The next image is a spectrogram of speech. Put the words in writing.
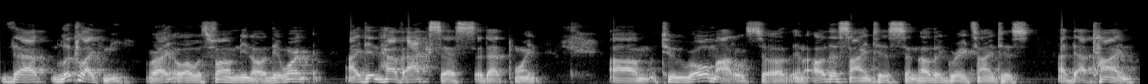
that looked like me, right? Or was from, you know, they weren't. I didn't have access at that point um, to role models, to uh, you know, other scientists and other great scientists at that time.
